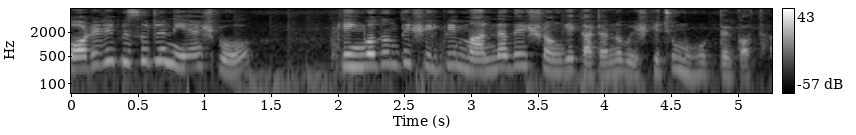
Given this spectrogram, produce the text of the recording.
পরের এপিসোডে নিয়ে আসব কিংবদন্তি শিল্পী মান্নাদের সঙ্গে কাটানো বেশ কিছু মুহূর্তের কথা।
